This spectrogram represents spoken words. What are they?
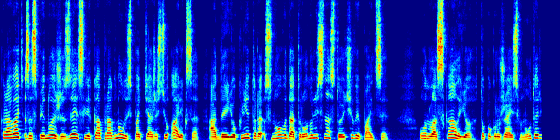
Кровать за спиной Жизель слегка прогнулась под тяжестью Алекса, а до ее клитора снова дотронулись настойчивые пальцы. Он ласкал ее, то погружаясь внутрь,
